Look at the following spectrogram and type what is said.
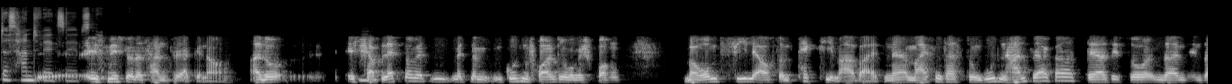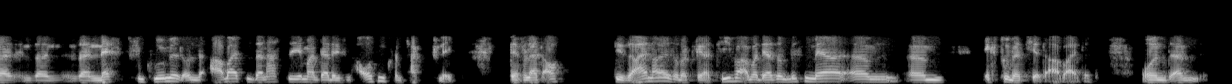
das Handwerk selbst. Ist nicht nur das Handwerk, genau. Also ich habe letztes Mal mit, mit einem guten Freund darüber gesprochen, warum viele auch so im Tech-Team arbeiten. Ne? Meistens hast du einen guten Handwerker, der sich so in sein, in sein, in sein, in sein Nest verkrümelt und arbeitet. Dann hast du jemand, der diesen Außenkontakt pflegt, der vielleicht auch Designer ist oder kreativer, aber der so ein bisschen mehr ähm, ähm, extrovertiert arbeitet. Und ähm,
